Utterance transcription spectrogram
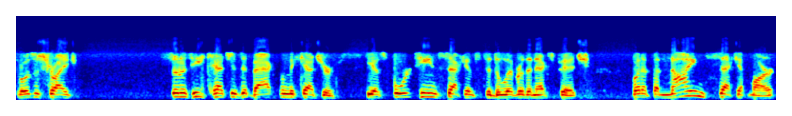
throws a strike. As soon as he catches it back from the catcher, he has 14 seconds to deliver the next pitch. But at the nine second mark,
